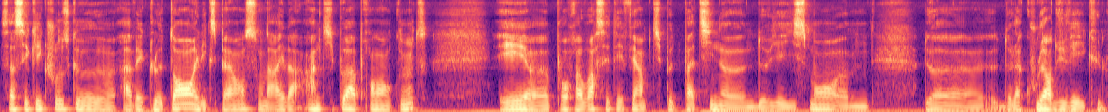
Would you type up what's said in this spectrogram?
ça c'est quelque chose que avec le temps et l'expérience, on arrive à un petit peu à prendre en compte et euh, pour avoir cet effet un petit peu de patine euh, de vieillissement euh, de, la couleur du véhicule.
